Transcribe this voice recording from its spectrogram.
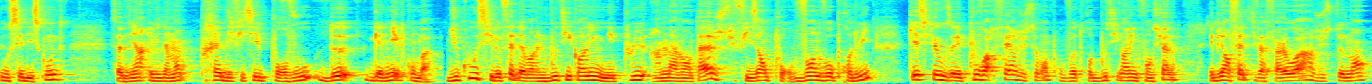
ou Cdiscount, ça devient évidemment très difficile pour vous de gagner le combat. Du coup, si le fait d'avoir une boutique en ligne n'est plus un avantage suffisant pour vendre vos produits, qu'est-ce que vous allez pouvoir faire justement pour que votre boutique en ligne fonctionne? Eh bien en fait, il va falloir justement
